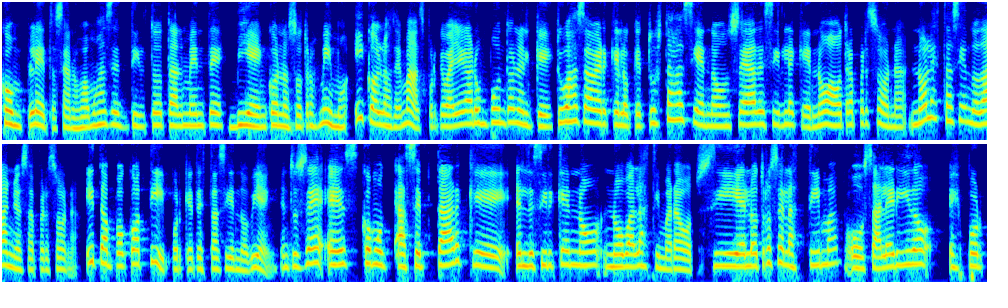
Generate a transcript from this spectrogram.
completa, o sea, nos vamos a sentir totalmente bien con nosotros mismos y con los demás, porque va a llegar un punto en el que tú vas a saber que lo que tú estás haciendo, aun sea decirle que no a otra persona, no le está haciendo daño a esa persona y tampoco a ti, porque te está haciendo bien. Entonces es como aceptar que el decir que no no va a lastimar a otro. Si el otro se lastima o sale herido, es por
